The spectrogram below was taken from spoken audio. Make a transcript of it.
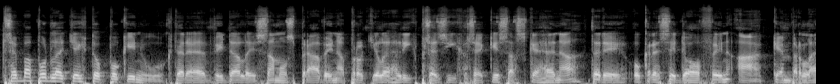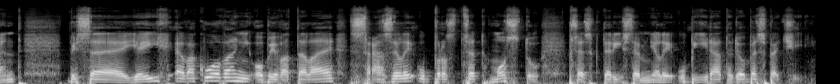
Třeba podle těchto pokynů, které vydali samozprávy na protilehlých březích řeky Saskehena, tedy okresy Dauphin a Cumberland, by se jejich evakuovaní obyvatelé srazili uprostřed mostu, přes který se měli ubírat do bezpečí.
